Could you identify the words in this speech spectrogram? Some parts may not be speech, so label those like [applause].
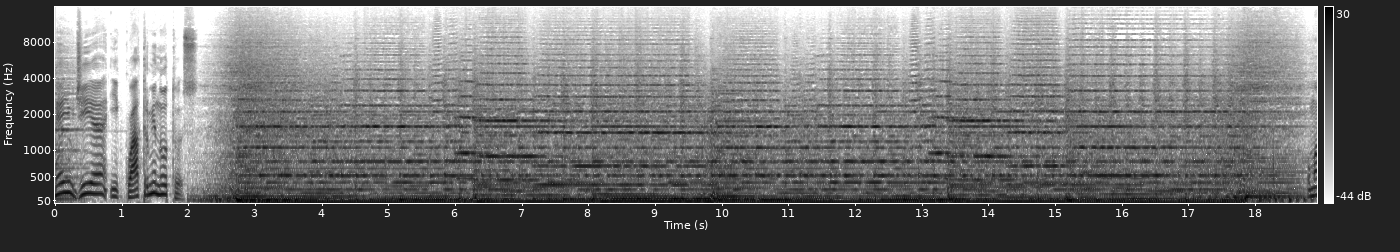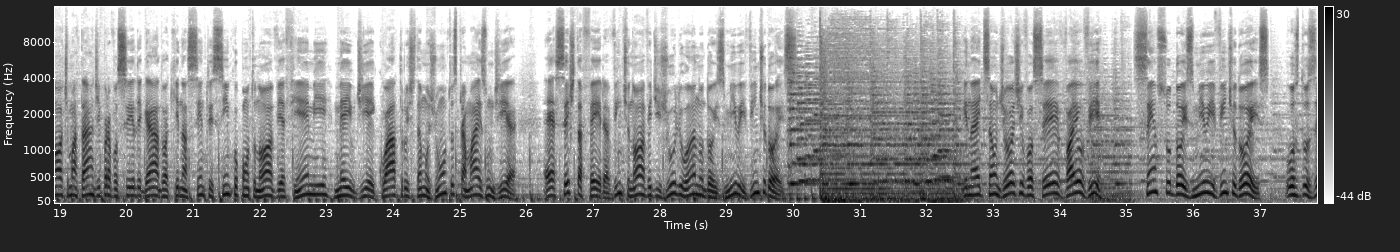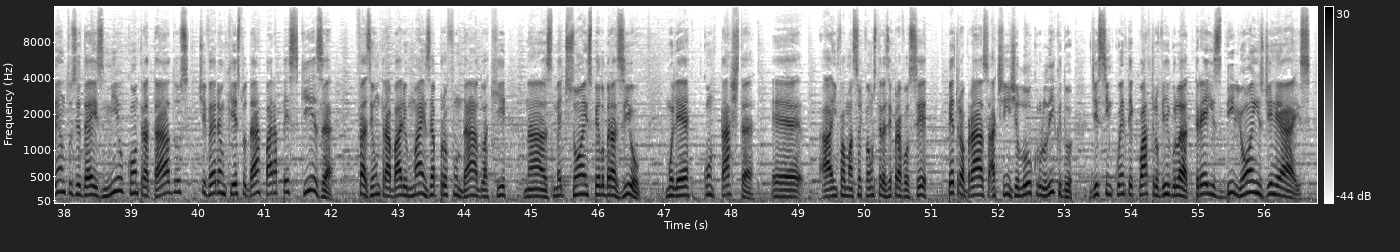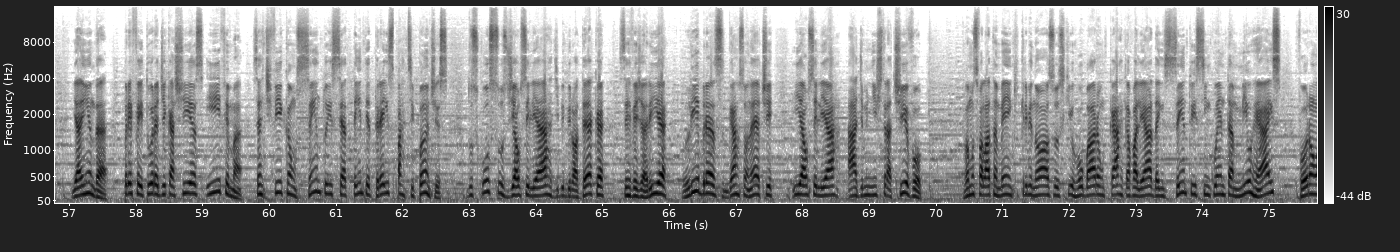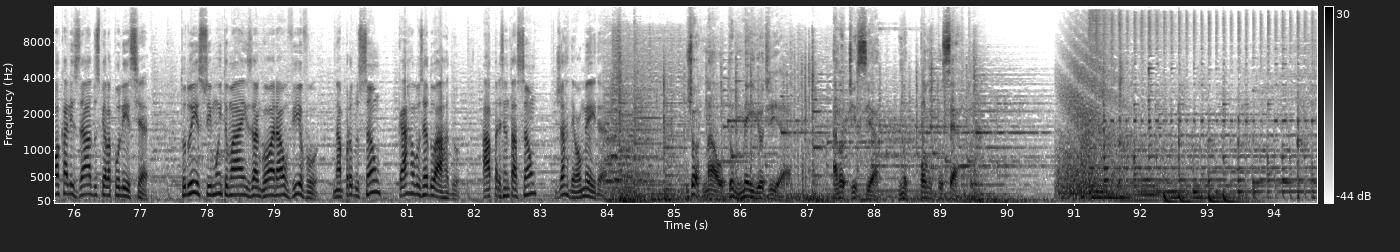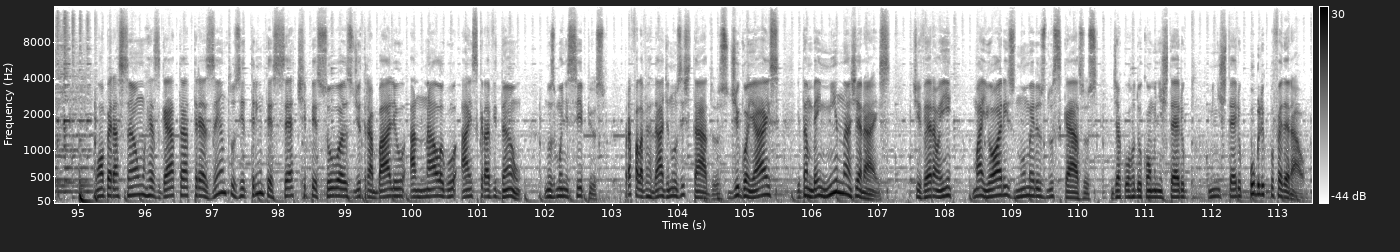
Meio-dia e quatro minutos. Uma ótima tarde para você ligado aqui na 105.9 FM, meio-dia e quatro, estamos juntos para mais um dia. É sexta-feira, 29 de julho, ano 2022. E na edição de hoje você vai ouvir Censo 2022. Os 210 mil contratados tiveram que estudar para pesquisa, fazer um trabalho mais aprofundado aqui nas medições pelo Brasil mulher contasta é, a informação que vamos trazer para você. Petrobras atinge lucro líquido de 54,3 bilhões de reais. E ainda, Prefeitura de Caxias e IFMA certificam 173 participantes dos cursos de auxiliar de biblioteca, cervejaria, libras, garçonete e auxiliar administrativo. Vamos falar também que criminosos que roubaram carga avaliada em 150 mil reais foram localizados pela polícia. Tudo isso e muito mais agora ao vivo. Na produção, Carlos Eduardo. A apresentação, Jardel Almeida. Jornal do Meio-Dia. A notícia no ponto certo. Uma operação resgata 337 pessoas de trabalho análogo à escravidão nos municípios, para falar a verdade, nos estados de Goiás e também Minas Gerais. Tiveram aí maiores números dos casos, de acordo com o Ministério, Ministério Público Federal.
